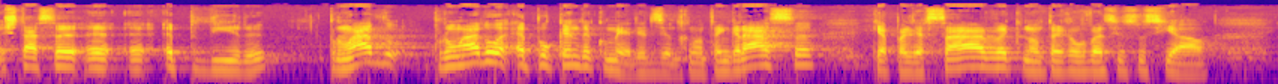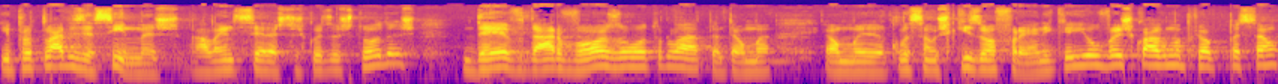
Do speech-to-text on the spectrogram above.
está-se a, a, a pedir por um lado, por um lado apocando a comédia, dizendo que não tem graça, que é palhaçada, que não tem relevância social. E por outro lado dizer, sim, mas além de ser estas coisas todas, deve dar voz ao outro lado. Portanto, é uma, é uma relação esquizofrénica e eu vejo com alguma preocupação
